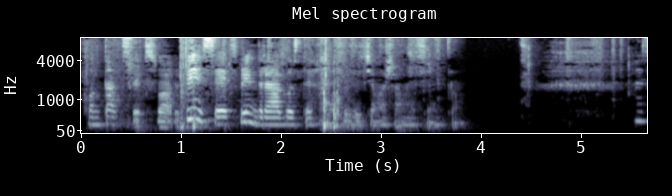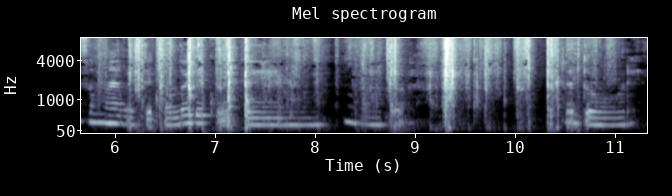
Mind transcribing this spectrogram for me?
contact sexual, prin sex, prin dragoste, hai să zicem așa mai simplu. Hai să mai amestecăm, doi de cupe, dată, de două ori,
